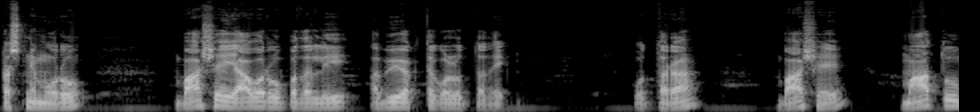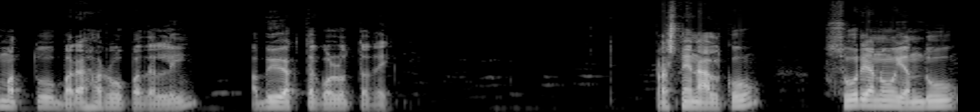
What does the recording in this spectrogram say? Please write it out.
ಪ್ರಶ್ನೆ ಮೂರು, ಭಾಷೆ ಯಾವ ರೂಪದಲ್ಲಿ ಅಭಿವ್ಯಕ್ತಗೊಳ್ಳುತ್ತದೆ? ಉತ್ತರ, ಭಾಷೆ ಮಾತು ಮತ್ತು ಬರಹ ರೂಪದಲ್ಲಿ ಅಭಿವ್ಯಕ್ತಗೊಳ್ಳುತ್ತದೆ. ಪ್ರಶ್ನೆ ನಾಲ್ಕು, ಸೂರ್ಯನು ಎಂದೂ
